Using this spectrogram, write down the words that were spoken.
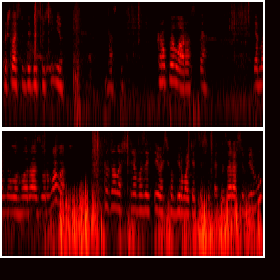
Прийшла сюди до сусідів. У нас тут кропива росте. Я минулого разу рвала і казала, що треба зайти ось обірвати оце сухе. То зараз обірву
